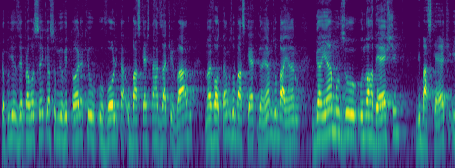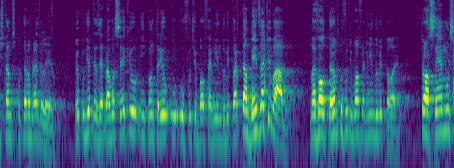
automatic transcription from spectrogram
Eu podia dizer para você que eu assumi o Vitória, que o, o vôlei, tá- o basquete estava desativado. Nós voltamos o basquete, ganhamos o Baiano, ganhamos o, o Nordeste de basquete e estamos disputando o Brasileiro. Eu podia dizer para você que eu encontrei o, o futebol feminino do Vitória também desativado. Nós voltamos com o futebol feminino do Vitória. Trouxemos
